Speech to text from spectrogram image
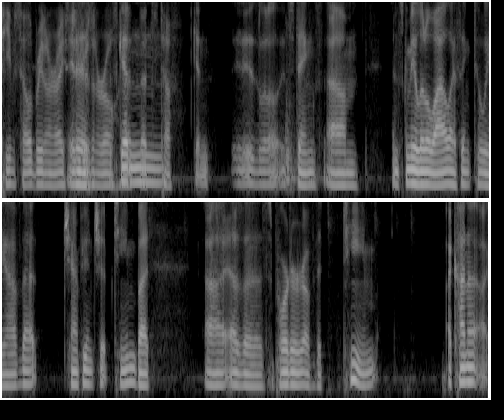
teams celebrate on our ice It two years in a row. It's That- that's tough. getting it is a little it stings. Um and it's gonna be a little while, I think, till we have that championship team. But uh as a supporter of the team, I kinda I,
